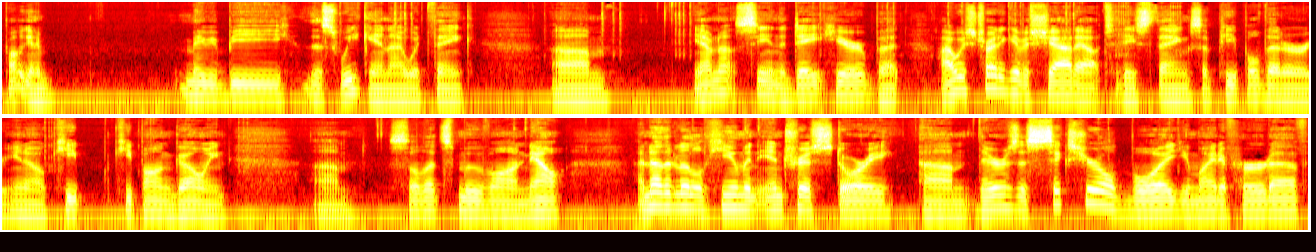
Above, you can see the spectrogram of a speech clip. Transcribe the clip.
probably going to maybe be this weekend, I would think. Um, yeah, I'm not seeing the date here, but I always try to give a shout out to these things of people that are, you know, keep keep on going. Um, so let's move on now. Another little human interest story. Um, there's a six-year-old boy you might have heard of.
